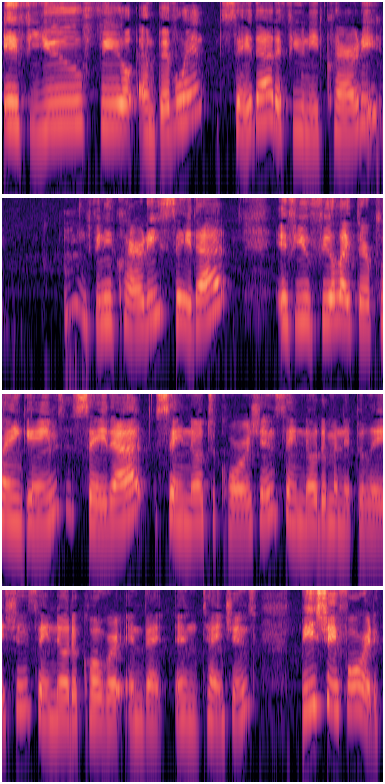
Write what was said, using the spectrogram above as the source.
If you feel ambivalent, say that. If you need clarity, mm, if you need clarity, say that. If you feel like they're playing games, say that. Say no to coercion. Say no to manipulation. Say no to covert intentions. Be straightforward.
